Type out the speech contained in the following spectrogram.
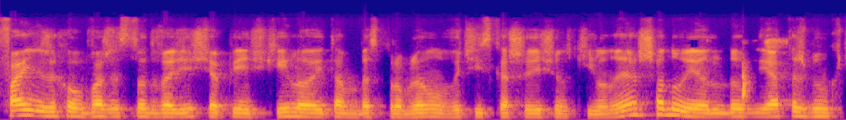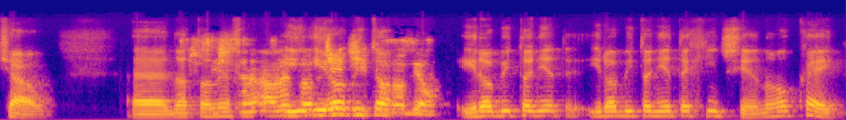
fajnie, że chłop waży 125 kg i tam bez problemu wyciska 60 kg, no ja szanuję, no ja też bym chciał, E, natomiast ale i, i, robi to, to i robi to nie i robi to nietechnicznie. No okej, okay.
